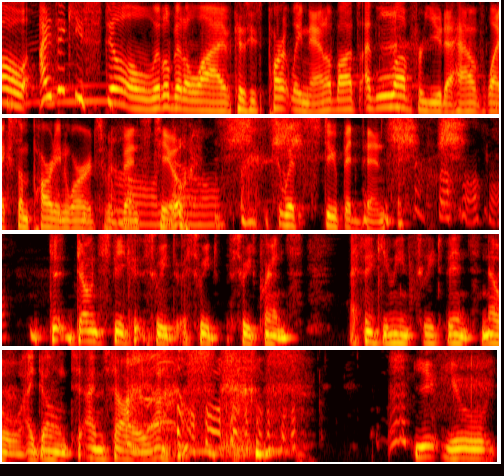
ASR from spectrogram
Oh, I think he's still a little bit alive because he's partly nanobots. I'd love for you to have like some parting words with Vince Oh, too. no. with stupid Vince. D- don't speak, sweet, sweet, sweet prince. I think you mean sweet Vince. No, I don't. I'm sorry. you, you,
